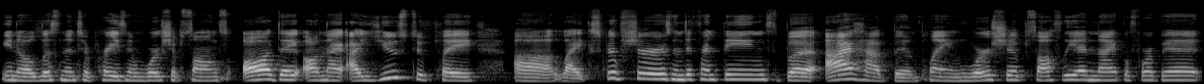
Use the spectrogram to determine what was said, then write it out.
you know, listening to praise and worship songs all day, all night. I used to play uh, like scriptures and different things, but I have been playing worship softly at night before bed,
